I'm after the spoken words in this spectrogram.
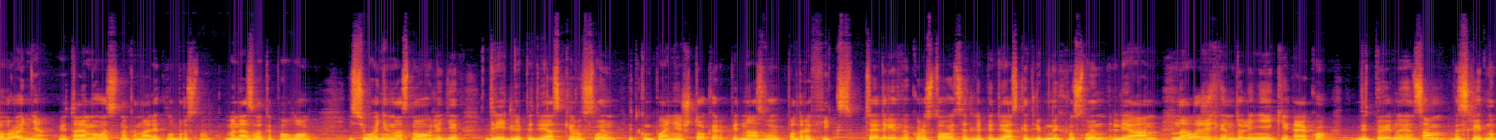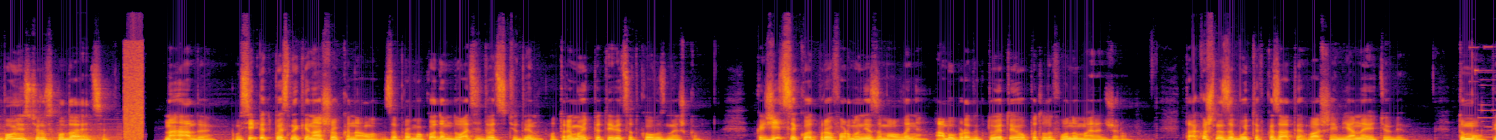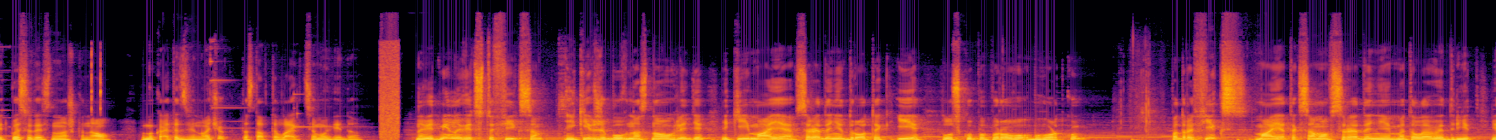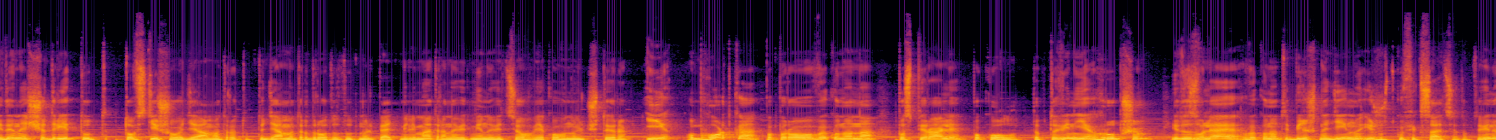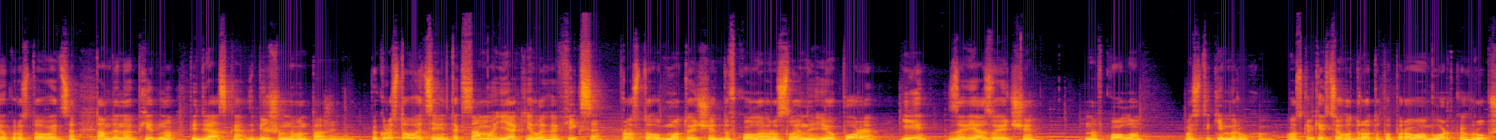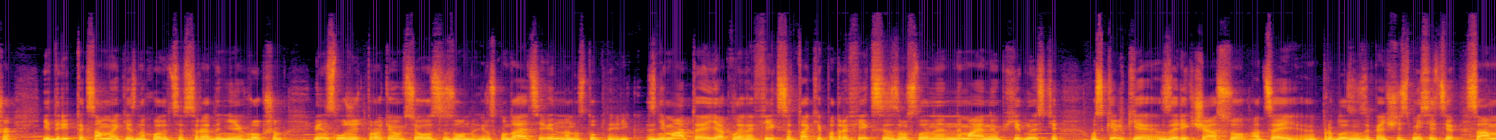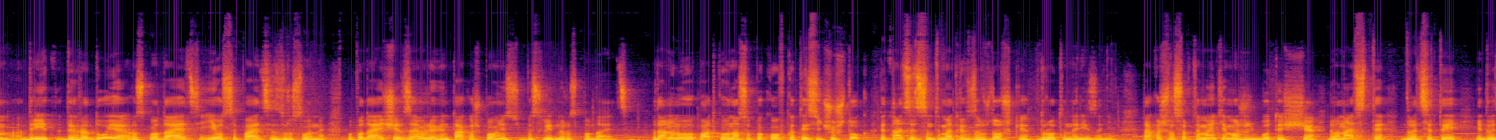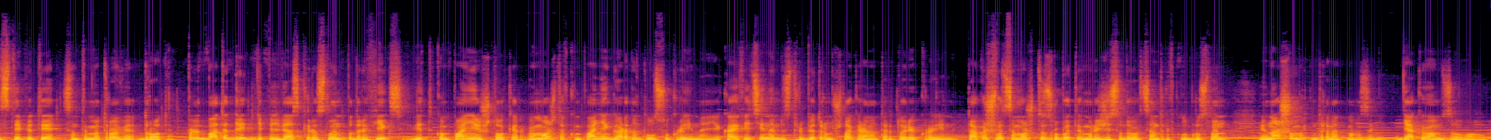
Доброго дня! Вітаємо вас на каналі Клуб Рослин. Мене звати Павло, і сьогодні в нас на огляді дріт для підв'язки рослин від компанії Штокер під назвою Padrafix. Цей дріт використовується для підв'язки дрібних рослин ліан. Належить він до лінійки Еко. Відповідно, він сам безслідно повністю розкладається. Нагадую, усі підписники нашого каналу за промокодом 2021 отримують 5% знижку. Вкажіть цей код при оформленні замовлення або продиктуйте його по телефону менеджеру. Також не забудьте вказати ваше ім'я на YouTube. Тому підписуйтесь на наш канал, вмикайте дзвіночок та ставте лайк цьому відео. На відміну від Стофікса, який вже був у нас на огляді, який має всередині дротик і плоску паперову обгортку. Padrafix має так само всередині металевий дріт. Єдине, що дріт тут товстішого діаметру, тобто діаметр дроту тут 0,5 мм, на відміну від цього, в якого 0,4 І обгортка паперова виконана по спіралі по колу. Тобто він є грубшим і дозволяє виконати більш надійну і жорстку фіксацію. Тобто він використовується там, де необхідно підв'язка з більшим навантаженням. Використовується він так само, як і легофікси, просто обмотуючи довкола рослини і опори і зав'язуючи навколо ось такими рухами. Оскільки в цього дроту паперова обгортка грубша, і дріт, так само, який знаходиться всередині, є грубшим, він служить протягом всього сезону і розкладається він на наступний рік. Знімати як легофікси, так і падрафікси з рослини немає необхідності, оскільки за рік часу, а цей е, приблизно за 5-6 місяців, сам дріт деградує, розкладається і осипається з рослини. Попадаючи в землю, він також повністю безслідно розкладається. В даному випадку у нас упаковка 1000 штук, 15 см завдовжки дроти нарізані. Також асортименті можуть бути ще 12, 20 і 25 сантиметрові дроти. Придбати дріт для підв'язки рослин Podrafix від компанії Штокер ви можете в компанії Garden Tools Україна, яка офіційним дистриб'ютором штокера на території України. Також ви це можете зробити в мережі садових центрів клуб рослин і в нашому інтернет-магазині. Дякую вам за увагу.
